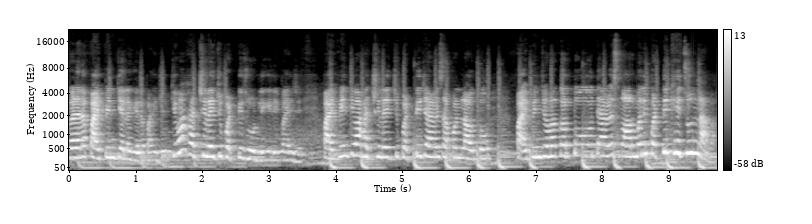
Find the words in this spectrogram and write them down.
गळ्याला पायपिंग केलं गेलं पाहिजे किंवा हातशिलाईची पट्टी जोडली गेली पाहिजे. पायपिंग किंवा हातशिलाईची पट्टी ज्यावेळेस आपण लावतो पायपिंग जेव्हा करतो त्यावेळेस नॉर्मली पट्टी खेचून लावा.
